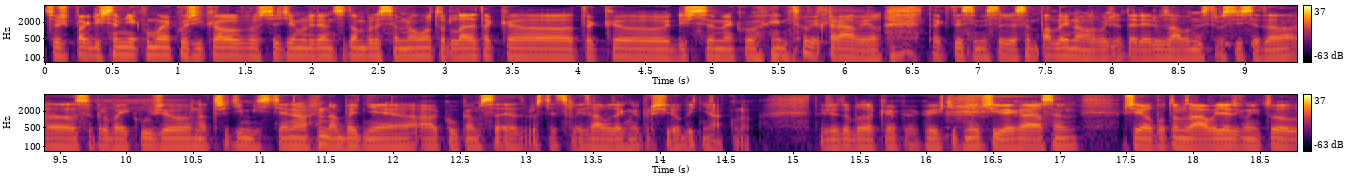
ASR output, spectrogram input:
Což pak, když jsem někomu jako říkal prostě těm lidem, co tam byli se mnou a tohle, tak, uh, tak uh, když jsem jako jim to vyprávěl, tak ty si mysleli, že jsem padl na hlavu, že tady jedu závod mistrovství světa uh, superbajků, že na třetím místě na, na bedně a, a, koukám se prostě celý závod, jak mi prší do obytňáku. No. Takže to byl takový, takový vtipný příběh a já jsem přijel po tom závodě, oni to,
